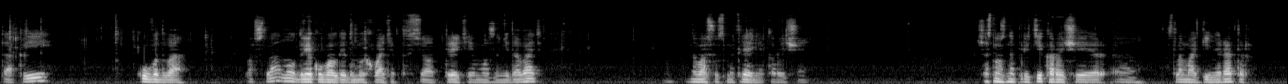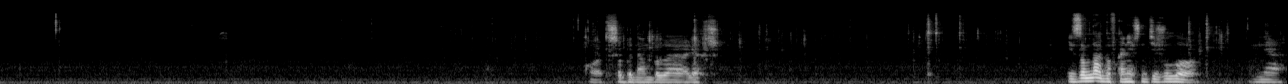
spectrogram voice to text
Так, и Кува 2 пошла. Ну, две кувалды, я думаю, хватит. Все, третье можно не давать. На ваше усмотрение, короче. Сейчас нужно прийти, короче, э, сломать генератор. Вот, чтобы нам было легче. Из-за лагов, конечно, тяжело. У меня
